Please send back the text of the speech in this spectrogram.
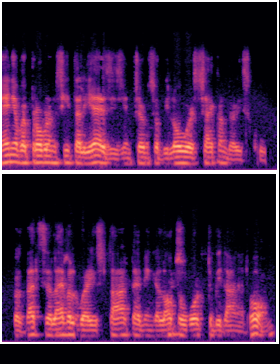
many of the problems Italy has is in terms of the lower secondary school, because that's the level where you start having a lot yes. of work to be done at home.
